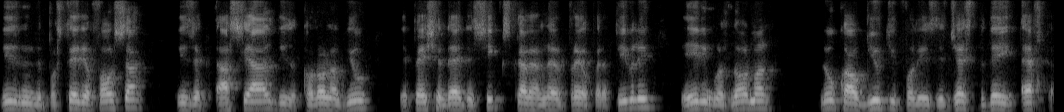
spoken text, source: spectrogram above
This is in the posterior fossa. This is axial, this is a coronal view. The patient had the sixth cranial nerve preoperatively. The hearing was normal. Look how beautiful is it just the day after.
